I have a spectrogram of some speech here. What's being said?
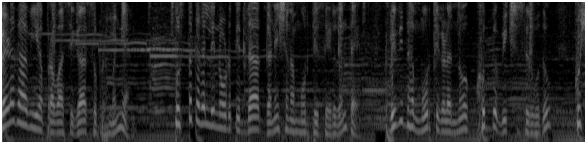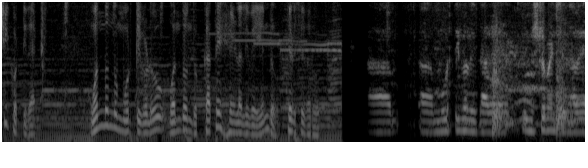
ಬೆಳಗಾವಿಯ ಪ್ರವಾಸಿಗ ಸುಬ್ರಹ್ಮಣ್ಯ ಪುಸ್ತಕದಲ್ಲಿ ನೋಡುತ್ತಿದ್ದ ಗಣೇಶನ ಮೂರ್ತಿ ಸೇರಿದಂತೆ ವಿವಿಧ ಮೂರ್ತಿಗಳನ್ನು ಖುದ್ದು ವೀಕ್ಷಿಸಿರುವುದು ಖುಷಿ ಕೊಟ್ಟಿದೆ. ಒಂದೊಂದು ಮೂರ್ತಿಗಳು ಒಂದೊಂದು ಕತೆ ಹೇಳಲಿವೆ ಎಂದು ತಿಳಿಸಿದರು. ಮೂರ್ತಿಗಳು ಇದ್ದಾವೆ ಇನ್ಸ್ಟ್ರೂಮೆಂಟ್ಸ್ ಇದ್ದಾವೆ,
